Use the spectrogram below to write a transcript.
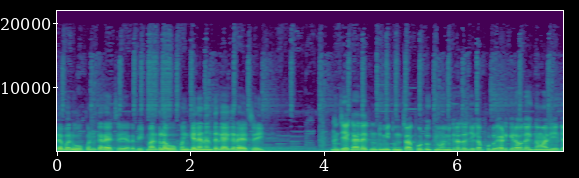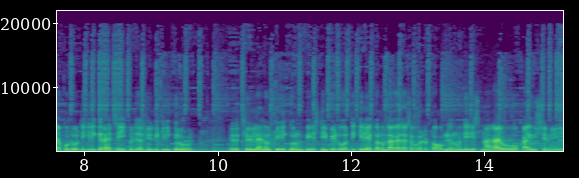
डबल ओपन करायचं आहे. आता बीट मार्कला ओपन केल्यानंतर काय करायचं आहे? जे काय त्यातून तुम्ही तुमचा फोटो किंवा मित्राचा जे काय फोटो ॲड केला होता एकदम आधी त्या फोटोवरती क्लिक करायचं इफेक्टच्या ऑप्शनवरती क्लिक करून इथं थ्री लाईनवर क्लिक करून पी एच टी इफेक्टवरती क्लिक करून टाकायचं अशा प्रकारे टॉप लेवलमध्ये दिसणार आहे. हो काही विषय नाही.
